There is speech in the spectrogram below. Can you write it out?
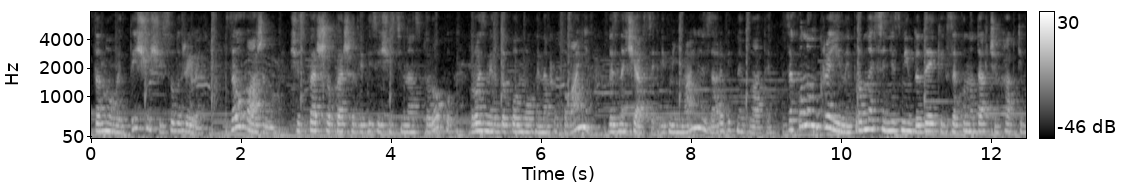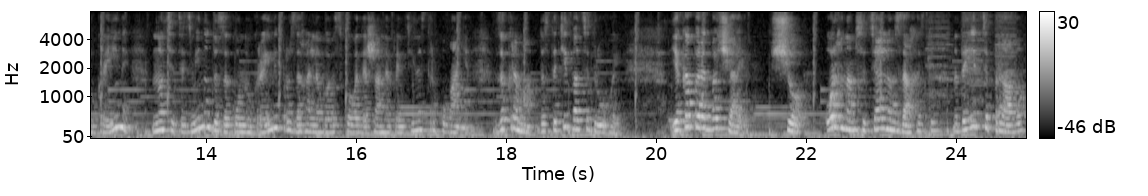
становить 1600 гривень. Зауважимо, що з 1.1.2017 року розмір допомоги на поховання визначався від мінімальної заробітної плати. Законом України про внесення змін до деяких законодавчих актів України вносяться зміни до закону України про загальнообов'язкове державне пенсійне страхування, зокрема до статті 22 яка передбачає, що органам соціального захисту надається право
